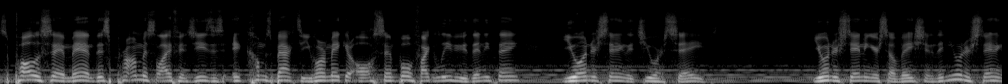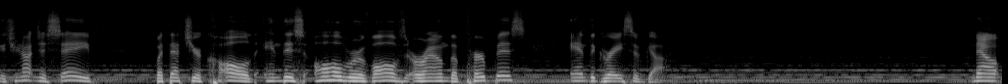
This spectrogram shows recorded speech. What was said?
So Paul is saying, man, this promised life in Jesus, it comes back to you You want to make it all simple. If I could leave you with anything, you understanding that you are saved, you understanding your salvation, and then you understanding that you're not just saved, but that you're called, and this all revolves around the purpose and the grace of God. Now,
